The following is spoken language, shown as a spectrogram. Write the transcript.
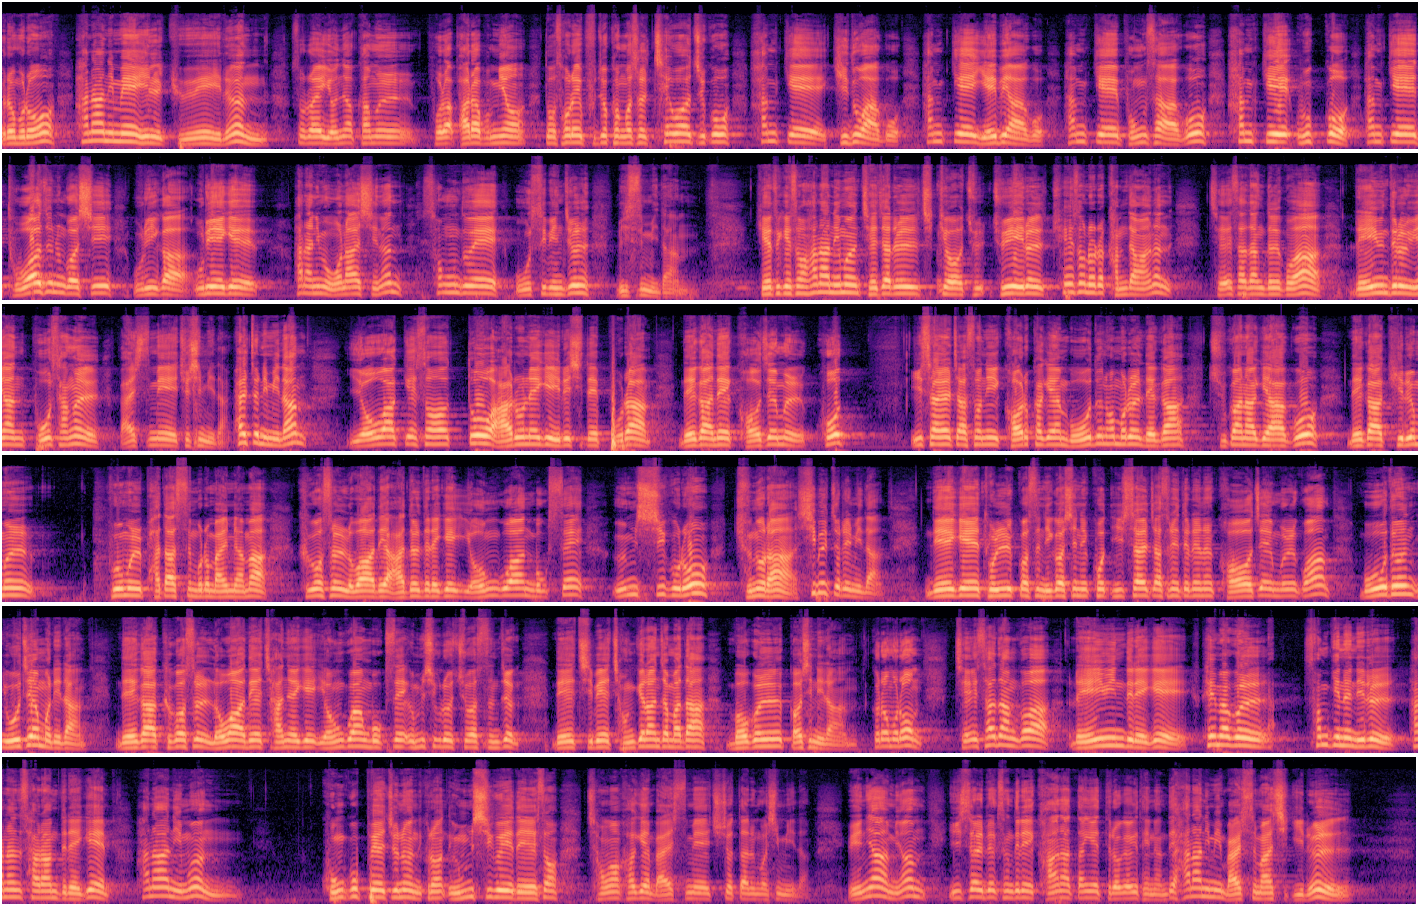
그러므로 하나님의 일, 교회의 일은 서로의 연약함을 바라보며 또 서로의 부족한 것을 채워주고 함께 기도하고 함께 예배하고 함께 봉사하고 함께 웃고 함께 도와주는 것이 우리가 우리에게 하나님이 원하시는 성도의 모습인 줄 믿습니다. 계속해서 하나님은 제자를 지켜 주, 주의 일을 최선으로 감당하는 제사장들과 레위인들을 위한 보상을 말씀해 주십니다. 8절입니다. 여호와께서 또 아론에게 이르시되 보라 내가 내 거점을 곧 이스라엘 자손이 거룩하게 한 모든 허물을 내가 주관하게 하고 내가 기름을 부음을 받았으므로 말미암아 그것을 너와 내 아들들에게 영구한 몫의 음식으로 주노라 11절입니다. 내게 돌릴 것은 이것이니 곧 이스라엘 자손이 드리는 거제물과 모든 요제물이라 내가 그것을 너와 내 자녀에게 영광 몫의 음식으로 주었은즉 내 집에 정결한 자마다 먹을 것이니라 그러므로 제사장과 레위인들에게 회막을 섬기는 일을 하는 사람들에게 하나님은 공급해 주는 그런 음식에 대해서 정확하게 말씀해 주셨다는 것입니다. 왜냐하면 이스라엘 백성들이 가나안 땅에 들어가게 되는데 하나님이 말씀하시기를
